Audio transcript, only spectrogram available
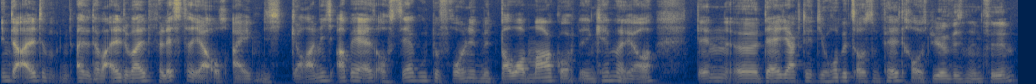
In der alte, also der alte Wald verlässt er ja auch eigentlich gar nicht, aber er ist auch sehr gut befreundet mit Bauer Margot, den kennen wir ja, denn äh, der jagt ja die Hobbits aus dem Feld raus, wie wir wissen im Film.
